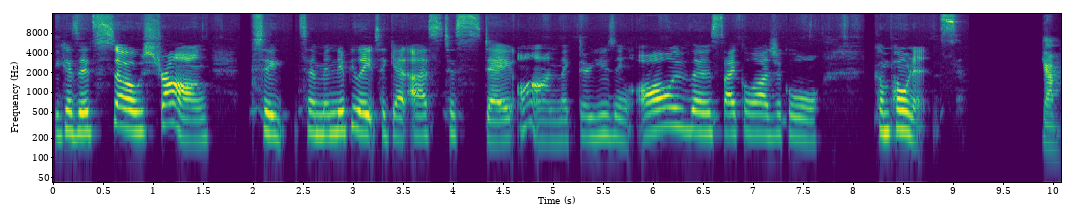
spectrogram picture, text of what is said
because it's so strong to to manipulate to get us to stay on. Like they're using all of those psychological components. Yeah.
